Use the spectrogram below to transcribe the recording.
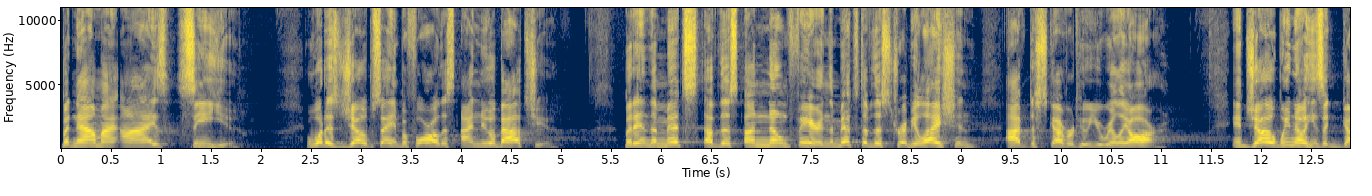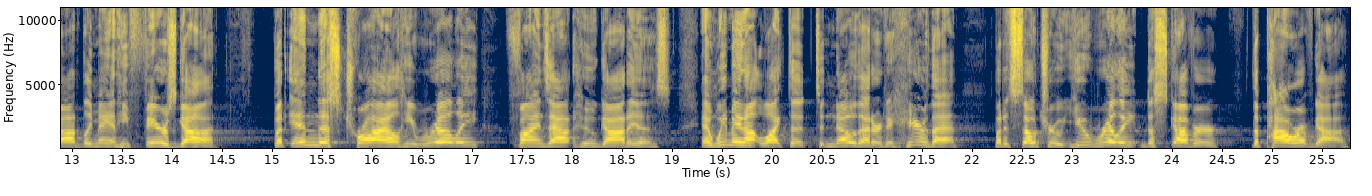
but now my eyes see you. What is Job saying? Before all this, I knew about you. But in the midst of this unknown fear, in the midst of this tribulation, I've discovered who you really are. And Job, we know he's a godly man, he fears God. But in this trial, he really finds out who God is. And we may not like to, to know that or to hear that, but it's so true. You really discover the power of God.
